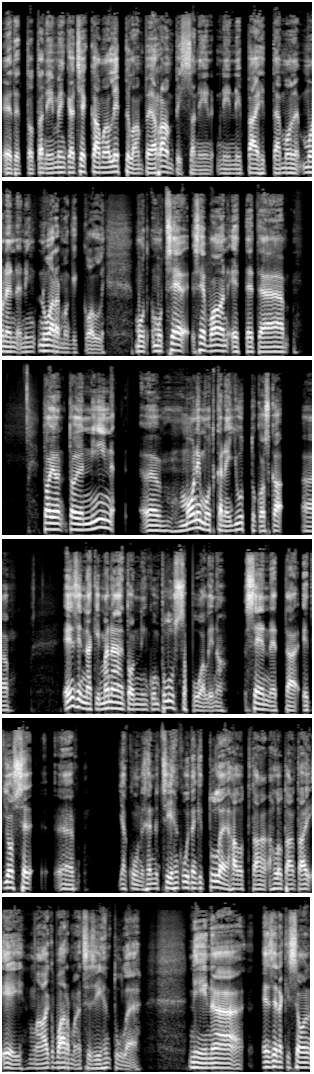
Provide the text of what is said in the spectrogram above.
että et, tota, niin menkää tsekkaamaan Leppilampea rampissa, niin, niin, niin päihittää monen, monen niin nuoremmankin kolli. Mutta mut se, se vaan, että et, toi, on, toi on niin monimutkainen juttu, koska ensinnäkin mä näen ton niin kuin plussapuolina sen, että, että jos se, ja kun se nyt siihen kuitenkin tulee, halutaan, halutaan tai ei, mä oon aika varma, että se siihen tulee, niin ensinnäkin se on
